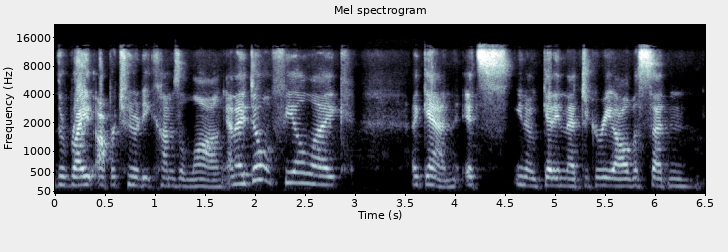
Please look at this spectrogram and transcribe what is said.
the right opportunity comes along. And I don't feel like, again, it's, you know, getting that degree all of a sudden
